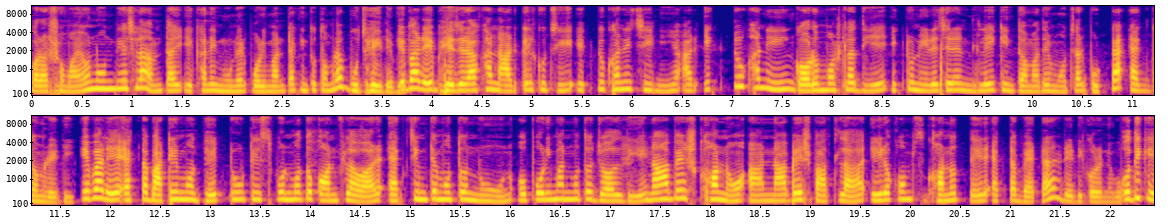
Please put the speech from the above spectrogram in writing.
করার সময়ও নুন দিয়েছিলাম, তাই এখানে নুনের পরিমাণটা কিন্তু তোমরা বুঝেই দেবে। এবারে ভেজে রাখা নারকেল কুচি, একটুখানি চিনি আর একটুখানি গরম মশলা দিয়ে একটু নেড়ে চেড়ে নিলেই কিন্তু আমাদের মোচার পুরটা একদম রেডি এবারে একটা বাটির মধ্যে টু টিস্পুন মতো কর্নফ্লাওয়ার এক চিমটে মতো নুন ও পরিমাণ মতো জল দিয়ে না বেশ ঘন আর না বেশ পাতলা এরকম ঘনত্বের একটা ব্যাটার রেডি করে নেব। ওদিকে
